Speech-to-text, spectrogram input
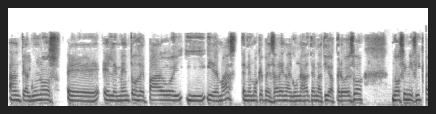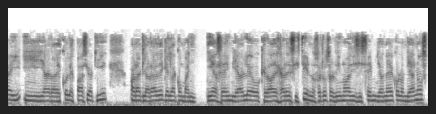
ante algunos eh, elementos de pago y, demás, tenemos que pensar en algunas alternativas, pero eso no significa, y, agradezco el espacio aquí para aclarar de que la compañía sea inviable o que va a dejar de existir. Nosotros servimos a 16 millones de colombianos,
